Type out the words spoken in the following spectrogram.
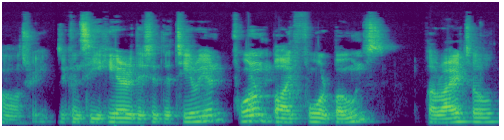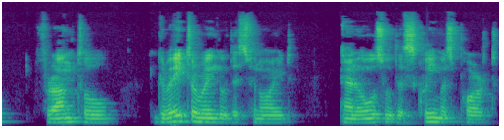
artery. As you can see here, this is the pterion, formed by four bones, parietal, frontal, greater wing of the sphenoid, and also the squamous part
